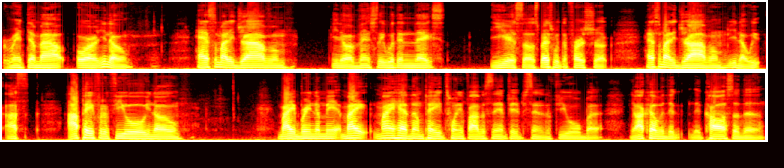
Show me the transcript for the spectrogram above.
rent them out, or you know, have somebody drive them. You know, eventually within the next year or so, especially with the first truck, have somebody drive them. You know, we I I pay for the fuel. You know, might bring them in, might might have them pay twenty five percent, fifty percent of the fuel, but you know I cover the the cost of the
